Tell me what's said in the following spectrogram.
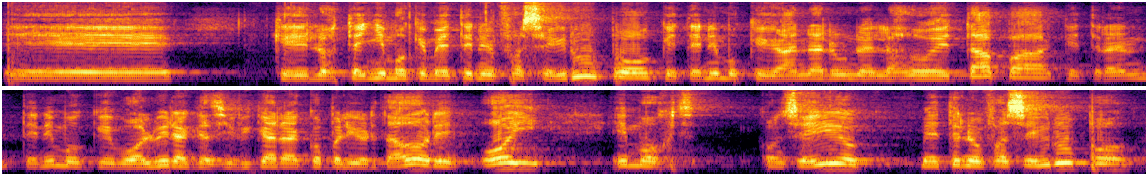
eh, que los teníamos que meter en fase grupo, que tenemos que ganar una de las dos etapas, que tenemos que volver a clasificar a Copa Libertadores. Hoy hemos conseguido meterlo en fase grupo,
